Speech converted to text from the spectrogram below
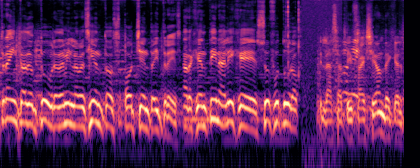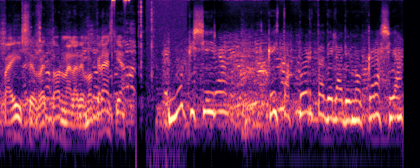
30 de octubre de 1983. Argentina elige su futuro. La satisfacción de que el país se retorna a la democracia. No quisiera que esta puerta de la democracia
